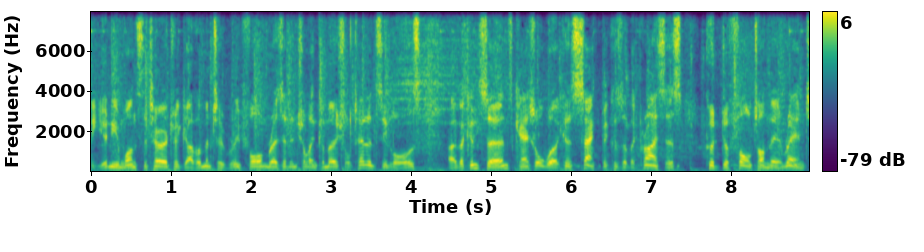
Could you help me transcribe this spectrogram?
The union wants the Territory Government to reform residential and commercial tenancy laws over concerns casual workers sacked because of the crisis could default on their rent.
